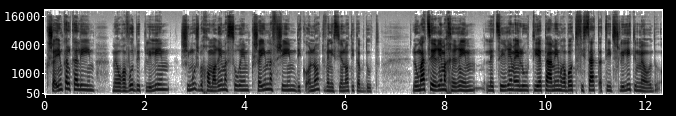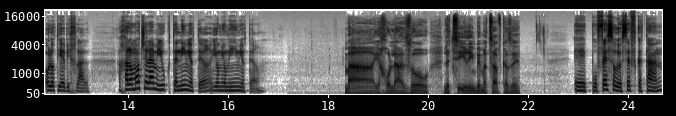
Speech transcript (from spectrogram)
קשיים כלכליים, מעורבות בפלילים, שימוש בחומרים אסורים, קשיים נפשיים, דיכאונות וניסיונות התאבדות. לעומת צעירים אחרים, לצעירים אלו תהיה פעמים רבות תפיסת עתיד שלילית מאוד, או לא תהיה בכלל. החלומות שלהם יהיו קטנים יותר, יומיומיים יותר. מה יכול לעזור לצעירים במצב כזה? אה, פרופסור יוסף קטן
